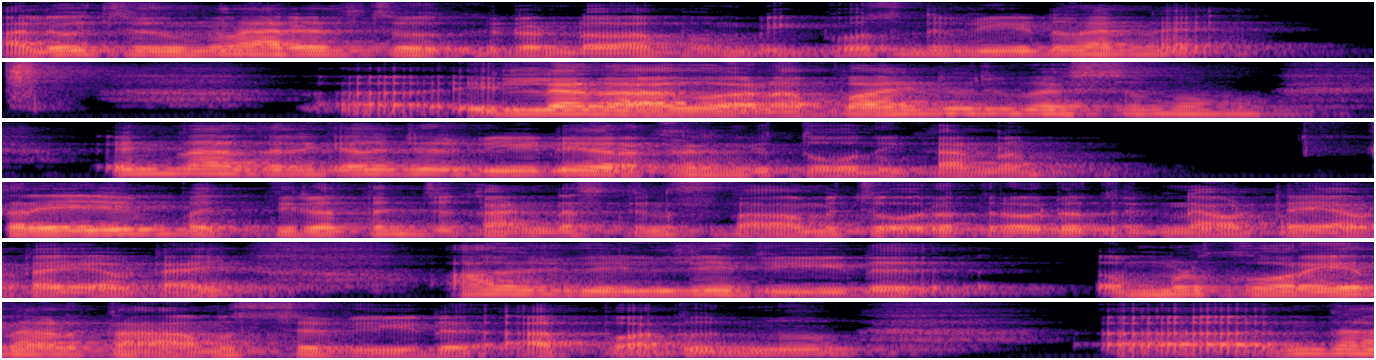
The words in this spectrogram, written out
ആലോചിച്ച് നിങ്ങൾ ആലോചിച്ച് നോക്കിയിട്ടുണ്ടോ? അപ്പം ബിഗ് ബോസിന്റെ വീട് തന്നെ ഇല്ലാതാകുവാണ്. അപ്പം അതിന്റെ ഒരു വിഷമം എന്നാലും എനിക്ക് അതിന്റെ ഒരു വീഡിയോ ഇറക്കാൻ എനിക്ക് തോന്നി. കാരണം ഇത്രയും പത്ത് ഇരുപത്തഞ്ച് കണ്ടസ്റ്റൻസ് താമസിച്ച് ഓരോരുത്തർ ഓരോരുത്തർ ഇങ്ങനെ ഔട്ടായി ഔട്ടായി ഔട്ടായി ആ ഒരു വലിയ വീട് നമ്മൾ കുറേ നാൾ താമസിച്ച വീട് അപ്പോൾ അതൊന്നും എന്താ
